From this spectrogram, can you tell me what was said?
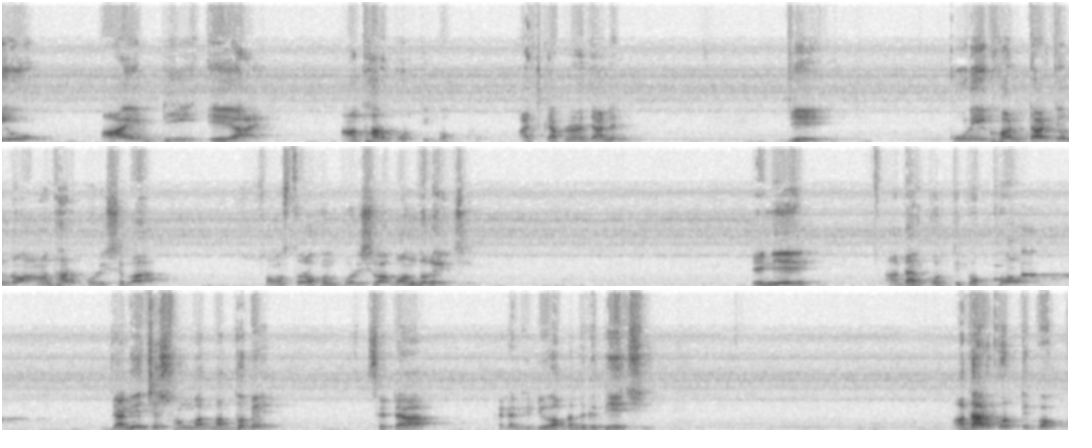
ইউআইডিএআই আধার কর্তৃপক্ষ। আজকে আপনারা জানেন যে কুড়ি ঘণ্টার জন্য আধার পরিষেবা সমস্ত রকম পরিষেবা বন্ধ রয়েছে। এ নিয়ে আধার কর্তৃপক্ষ জানিয়েছে সংবাদ মাধ্যমে, সেটা একটা ভিডিও আপনাদেরকে দিয়েছি। আধার কর্তৃপক্ষ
